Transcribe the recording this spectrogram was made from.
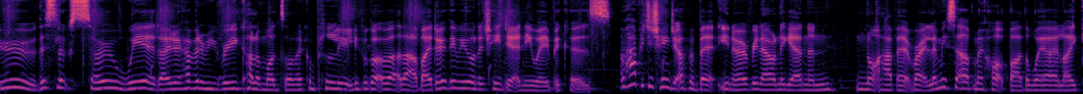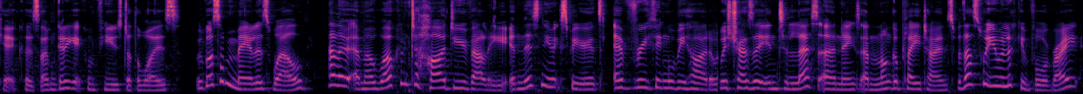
Ooh, this looks so weird. I don't have any recolor mods on. I completely forgot about that, but I don't think we want to change it anyway because I'm happy to change it up a bit, you know, every now and again and not have it. Right, let me set up my hotbar the way I like it because I'm going to get confused otherwise. We've got some mail as well. Hello, Emma. Welcome to Hardew Valley. In this new experience, everything will be harder, which translates into less earnings and longer playtimes, but that's what you were looking for, right?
